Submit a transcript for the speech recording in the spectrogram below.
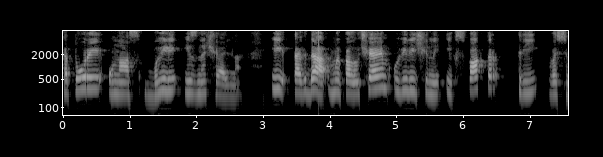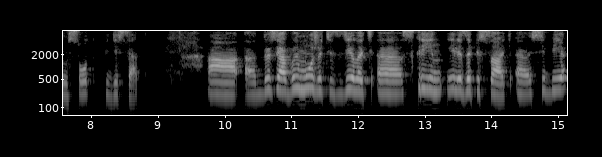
которые у нас были изначально. И тогда мы получаем увеличенный x-фактор 3,850. А, а, друзья, вы можете сделать э, скрин или записать э, себе,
